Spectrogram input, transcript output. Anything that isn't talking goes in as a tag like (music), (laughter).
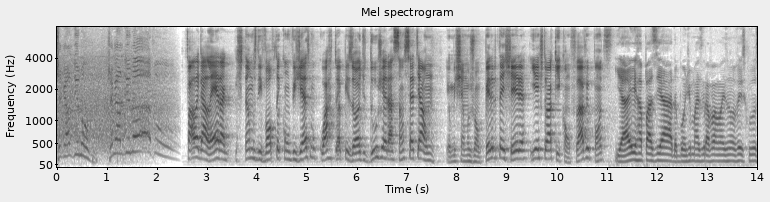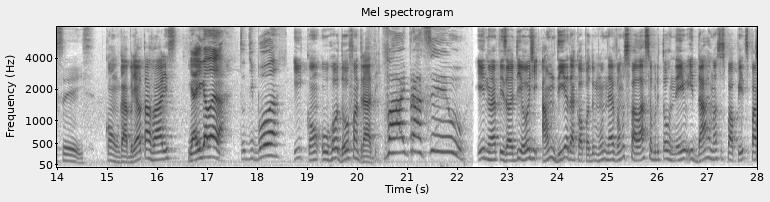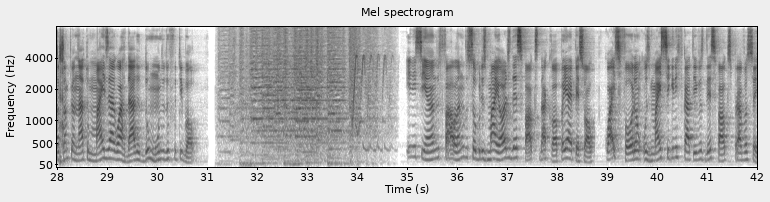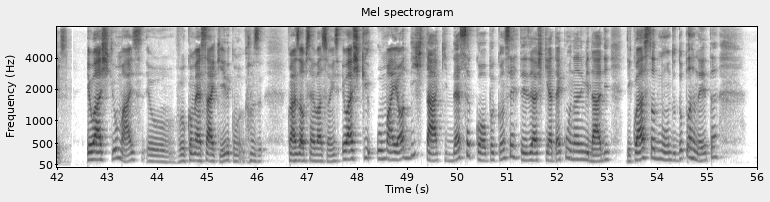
Chegaram de novo. Chegaram de novo. Fala galera, estamos de volta com o 24 episódio do Geração 7 a 1. Eu me chamo João Pedro Teixeira e estou aqui com Flávio Pontes. E aí rapaziada, bom demais gravar mais uma vez com vocês. Com o Gabriel Tavares. E aí galera, tudo de boa? E com o Rodolfo Andrade. Vai Brasil! E no episódio de hoje, a um dia da Copa do Mundo, né, vamos falar sobre o torneio e dar nossos palpites para o campeonato mais aguardado do mundo do futebol. Iniciando falando sobre os maiores desfalques da Copa. E aí, pessoal, quais foram os mais significativos desfalques para vocês? Eu acho que o mais, eu vou começar aqui com, com, com, as observações. Eu acho que o maior destaque dessa Copa, com certeza, eu acho que até com unanimidade de quase todo mundo do planeta,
